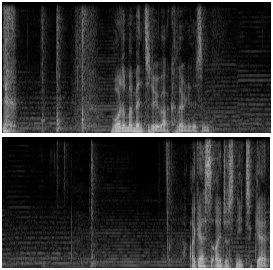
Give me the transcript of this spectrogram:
what am I meant to do about colonialism? I guess I just need to get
